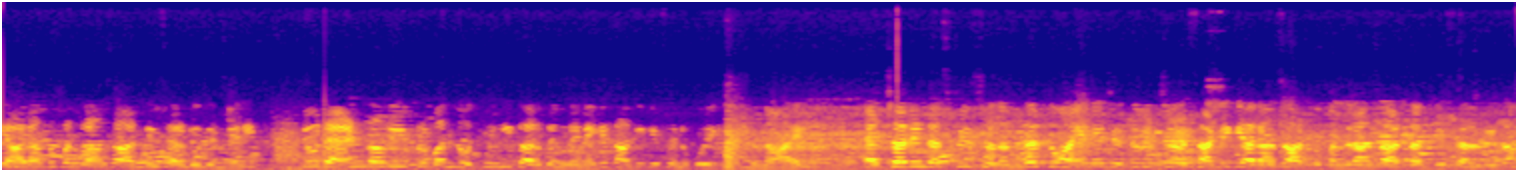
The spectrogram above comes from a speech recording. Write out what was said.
11 ਤੋਂ 15000 ਦੀ ਸੈਲਰੀ ਦਿੰਦੇ ਨੇ। ਤੇ ਉਹ ਰਹਿਣ ਦਾ ਵੀ ਪ੍ਰਬੰਧ ਉੱਥੇ ਹੀ ਕਰ ਦਿੰਦੇ ਨੇ ਕਿ ਤਾਂ ਕਿ ਕਿਸੇ ਨੂੰ ਕੋਈ ਇਸ਼ੂ ਨਾ ਆਏ। ਐਚਆਰ ਇੰਡਸਟਰੀ ਜਲੰਧਰ ਤੋਂ ਆਏ ਨੇ, ਜਿਸ ਦੇ ਵਿੱਚ 11500 ਤੋਂ 15000 ਤੱਕ ਦੀ ਸੈਲਰੀ ਦਾ।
